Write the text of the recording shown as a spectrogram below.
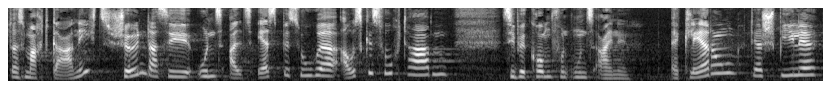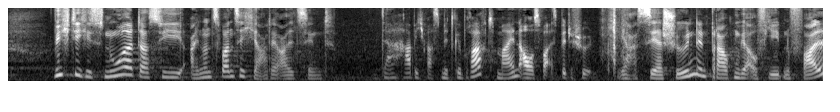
das macht gar nichts. Schön, dass Sie uns als Erstbesucher ausgesucht haben. Sie bekommen von uns eine Erklärung der Spiele Wichtig ist nur, dass Sie 21 Jahre alt sind. Da habe ich was mitgebracht. Mein Ausweis, bitteschön. Ja, sehr schön. Den brauchen wir auf jeden Fall,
